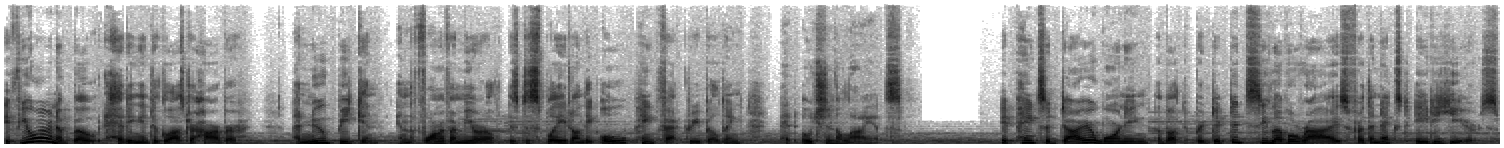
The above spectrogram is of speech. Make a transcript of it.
If you are in a boat heading into Gloucester Harbor, a new beacon in the form of a mural is displayed on the old paint factory building at Ocean Alliance. It paints a dire warning about the predicted sea level rise for the next 80 years.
